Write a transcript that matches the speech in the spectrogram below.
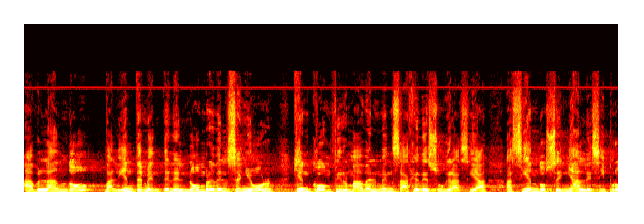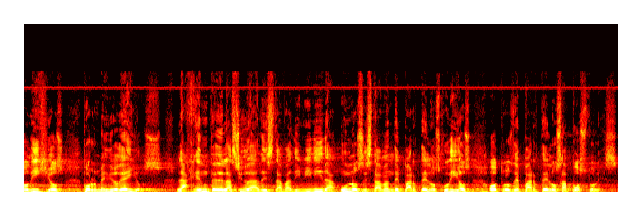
hablando valientemente en el nombre del Señor, quien confirmaba el mensaje de su gracia, haciendo señales y prodigios por medio de ellos. La gente de la ciudad estaba dividida. Unos estaban de parte de los judíos, otros de parte de los apóstoles.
